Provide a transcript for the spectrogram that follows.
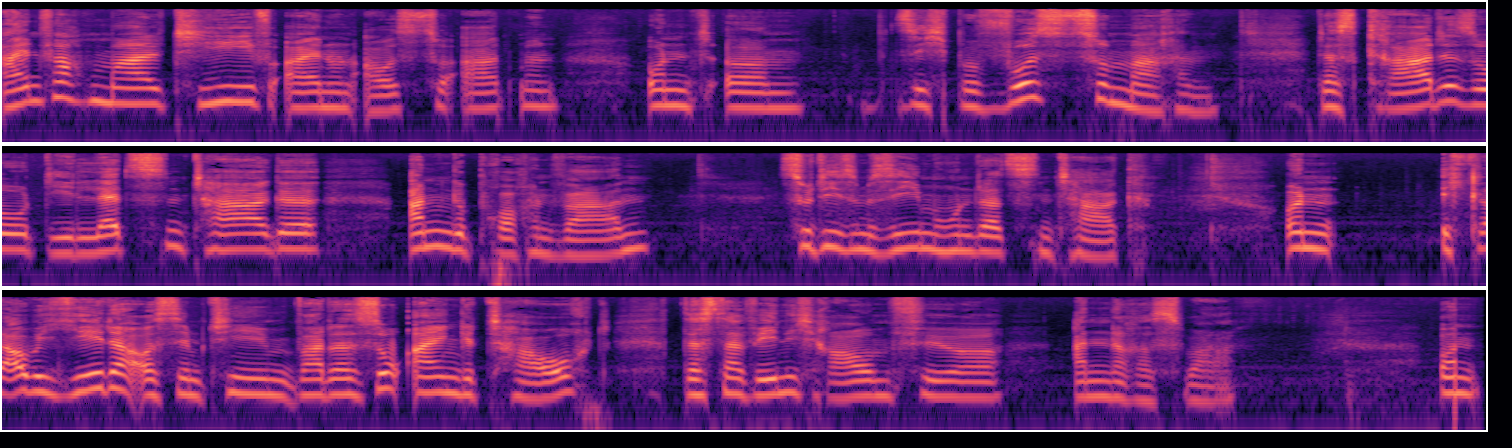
einfach mal tief ein- und auszuatmen und ähm, sich bewusst zu machen, dass gerade so die letzten Tage angebrochen waren zu diesem 700. Tag. Und ich glaube, jeder aus dem Team war da so eingetaucht, dass da wenig Raum für anderes war. Und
